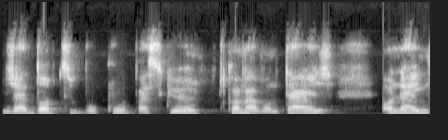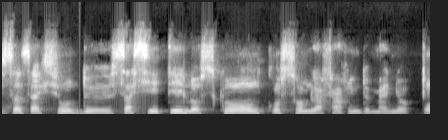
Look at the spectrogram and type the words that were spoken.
j'adopte beaucoup parce que, comme avantage, on a une sensation de satiété lorsqu'on consomme la farine de manioc. Je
